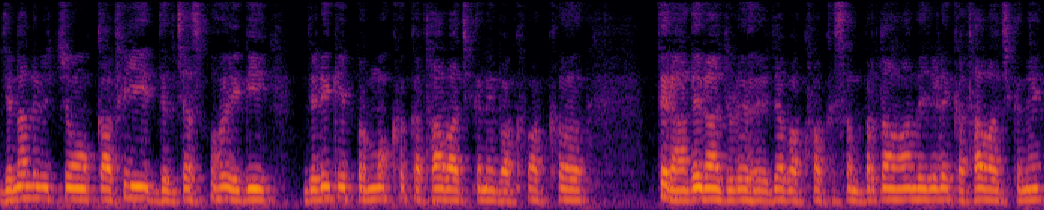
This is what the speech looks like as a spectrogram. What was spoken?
ਜਿਨ੍ਹਾਂ ਦੇ ਵਿੱਚੋਂ ਕਾਫੀ ਦਿਲਚਸਪ ਹੋਏਗੀ, ਜਿਹੜੀ ਕਿ ਪ੍ਰਮੁੱਖ ਕਥਾਵਾਚਕ ਨੇ, ਵੱਖ-ਵੱਖ ਧਿਰਾਂ ਦੇ ਨਾਲ ਜੁੜੇ ਹੋਏ ਜਾਂ ਵੱਖ-ਵੱਖ ਸੰਪਰਦਾਵਾਂ ਦੇ ਜਿਹੜੇ ਕਥਾਵਾਚਕ ਨੇ,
